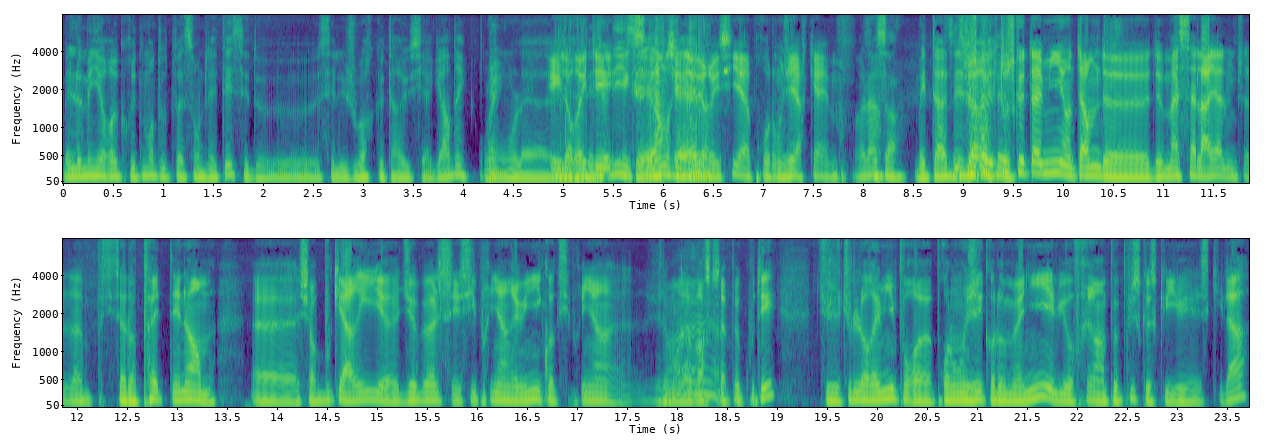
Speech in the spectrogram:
Mais le meilleur recrutement, de toute façon, de l'été, c'est de, c'est les joueurs que tu as réussi à garder. Oui. On l'a- Et il aurait été dit, excellent s'il avait réussi à prolonger RKM. Voilà. C'est ça. Mais as déjà. Tout ce que tu as mis en termes de, de masse salariale, même ça doit- si ça doit pas être énorme, euh, sur Boukari, euh, Jebels et Cyprien réunis, quoique Cyprien, euh, je demande à Ouais. voir ce que ça peut coûter. Tu, tu l'aurais mis pour euh, prolonger Colomani et lui offrir un peu plus que ce qu'il ce qu'il a.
